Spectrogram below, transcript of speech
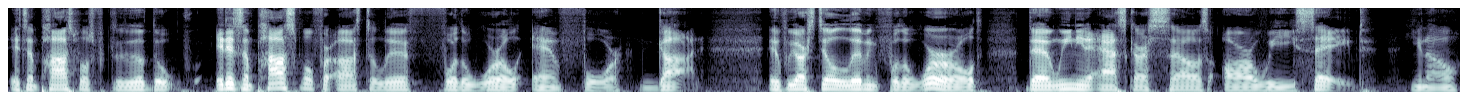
It's impossible to live the. It is impossible for us to live for the world and for God if we are still living for the world, then we need to ask ourselves, are we saved? You know,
